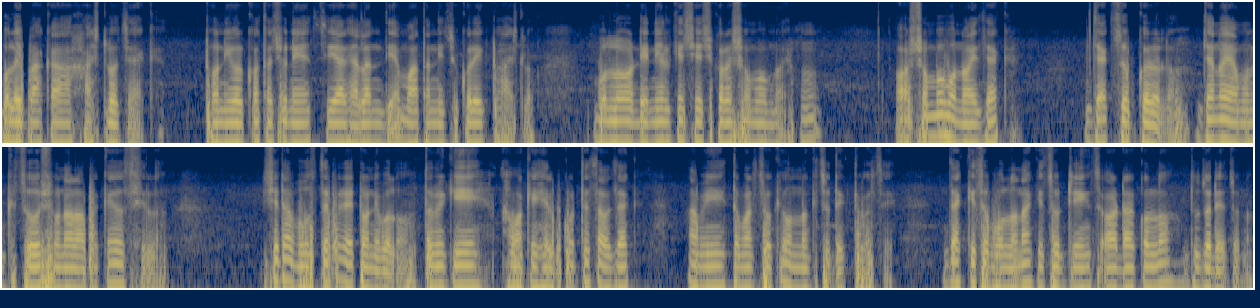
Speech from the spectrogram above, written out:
বলে বাঁকা হাসলো জ্যাক। টনি ওর কথা শুনে চেয়ার হেলান দিয়ে মাথা নিচু করে একটু হাসলো। বলল, ড্যানিয়েলকে শেষ করা সম্ভব নয়, হুম? অসম্ভবও নয়, জ্যাক। জ্যাক চুপ করে এলো। যেন এমন কিছু শোনার অপেক্ষায় ছিল। সেটা বুঝতে পেরে টনি বলো তুমি কি আমাকে হেল্প করতে চাও, জ্যাক? আমি তোমার চোখে অন্য কিছু দেখতে পাচ্ছি। জ্যাক কিছু বলল না, কিছু ড্রিঙ্কস অর্ডার করল দুজনের জন্য।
